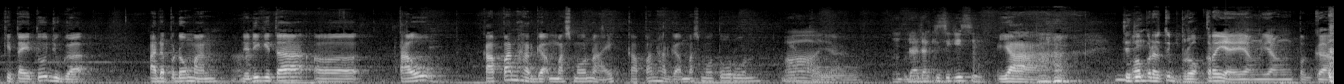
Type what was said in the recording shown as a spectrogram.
kita itu juga ada pedoman. Jadi kita eh, tahu kapan harga emas mau naik kapan harga emas mau turun. Oh gitu. ya udah ada kisi-kisi? Ya jadi oh berarti broker ya yang yang pegang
